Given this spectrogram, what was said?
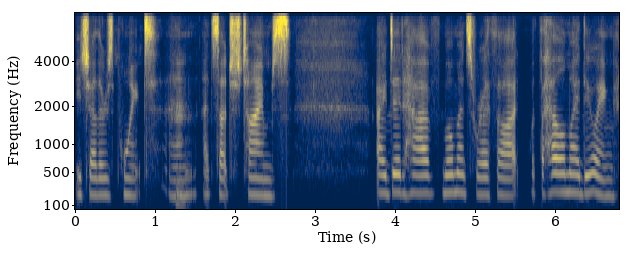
each other's point. And hmm. at such times, I did have moments where I thought, what the hell am I doing?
